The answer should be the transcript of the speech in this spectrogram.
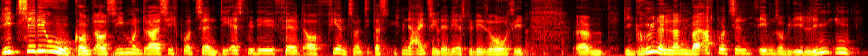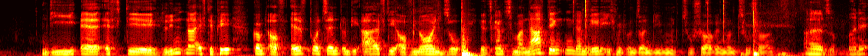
Die CDU kommt auf 37 Prozent. Die SPD fällt auf 24. Das, ich bin der Einzige, der die SPD so hoch sieht. Ähm, die Grünen landen bei 8 Prozent, ebenso wie die Linken. Die äh, FD Lindner, FDP, kommt auf 11 Prozent und die AfD auf 9. So, jetzt kannst du mal nachdenken, dann rede ich mit unseren lieben Zuschauerinnen und Zuschauern. Also, bei der.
